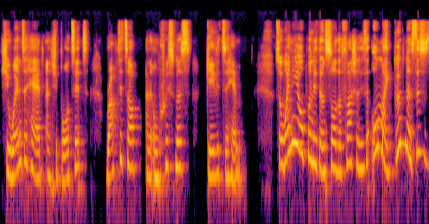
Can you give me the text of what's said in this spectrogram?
She went ahead and she bought it, wrapped it up, and on Christmas gave it to him. So when he opened it and saw the flashlight, he said, Oh my goodness, this is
